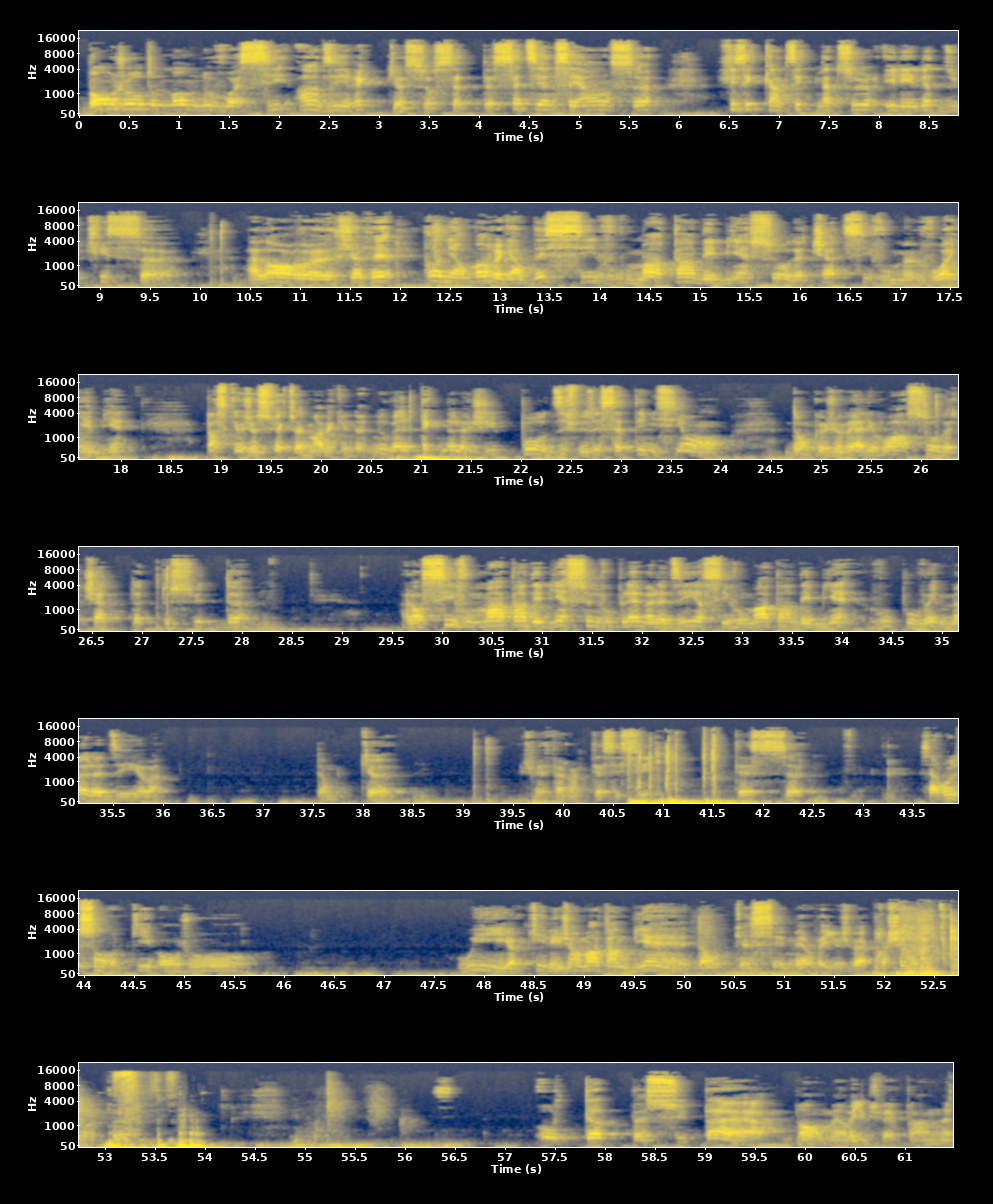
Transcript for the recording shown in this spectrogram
Bonjour tout le monde, nous voici en direct sur cette septième séance physique quantique, nature et les lettres du Christ. Alors, euh, je vais premièrement regarder si vous m'entendez bien sur le chat, si vous me voyez bien parce que je suis actuellement avec une nouvelle technologie pour diffuser cette émission. Donc, je vais aller voir sur le chat tout de suite. Alors, si vous m'entendez bien, s'il vous plaît, me le dire. Si vous m'entendez bien, vous pouvez me le dire. Donc, je vais faire un test ici. Test. Ça roule son OK, bonjour. Oui, ok, les gens m'entendent bien, donc c'est merveilleux. Je vais approcher le micro un peu. Au top, super. Bon, merveilleux. Je vais prendre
